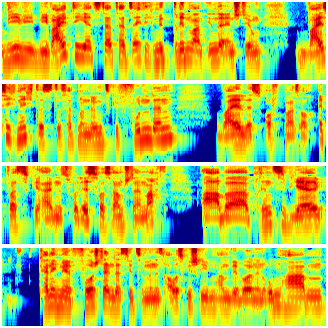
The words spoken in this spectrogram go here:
wie, wie, wie weit die jetzt da tatsächlich mit drin waren in der Entstehung, weiß ich nicht. Das, das hat man nirgends gefunden, weil es oftmals auch etwas geheimnisvoll ist, was Rammstein macht. Aber prinzipiell kann ich mir vorstellen, dass sie zumindest ausgeschrieben haben, wir wollen den Rum haben.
